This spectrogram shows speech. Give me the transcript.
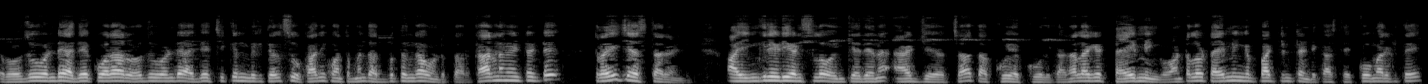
రోజు వండే అదే కూర రోజు వండే అదే చికెన్ మీకు తెలుసు. కానీ కొంతమంది అద్భుతంగా వండుతారు. కారణం ఏంటంటే ట్రై చేస్తారండి. ఆ ఇంగ్రీడియంట్స్లో ఇంకేదైనా యాడ్ చేయొచ్చా? తక్కువ ఎక్కువలు కానీ అలాగే టైమింగ్. వంటలో టైమింగ్ ఇంపార్టెంట్ అండి. కాస్త ఎక్కువ మరిగితే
